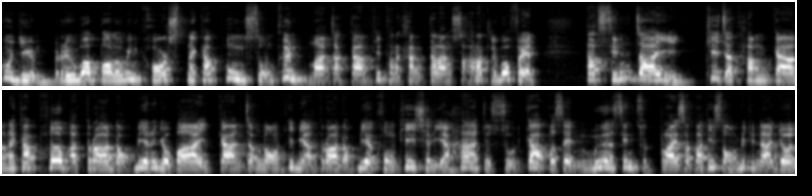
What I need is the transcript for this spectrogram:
กู้ยืม หรือว่า borrowing cost นะครับพุ่งสูงขึ้นมาจากการที่ธนาคารกลางสหรัฐหรือว่าเฟด ตัดสินใจที่จะทำการนะครับเพิ่มอัตราดอกเบี้ยนโยบาย การจำนองที่มีอัตราดอกเบี้ยคงที่เฉลี่ย 5.09%เมื่อสิ้นสุดปลายสัปดาห์ที่ 2 มิถุนายน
